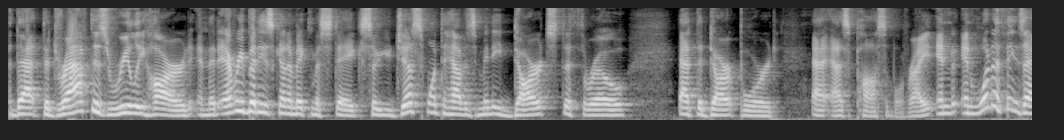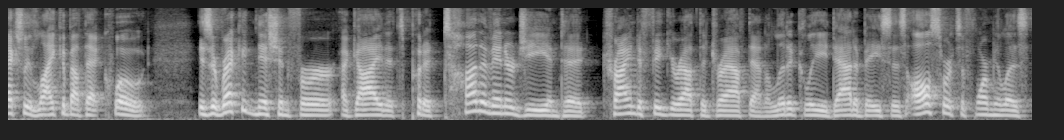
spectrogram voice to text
that the draft is really hard and that everybody's going to make mistakes. So you just want to have as many darts to throw at the dartboard as possible, right? And and one of the things I actually like about that quote is a recognition for a guy that's put a ton of energy into trying to figure out the draft analytically, databases, all sorts of formulas.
